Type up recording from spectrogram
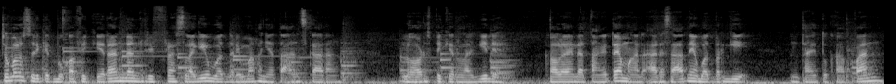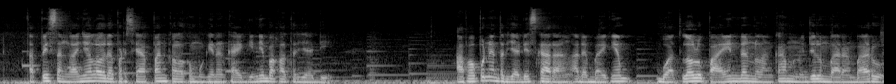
Coba lu sedikit buka pikiran dan refresh lagi buat nerima kenyataan sekarang. Lo harus pikir lagi deh, kalau yang datang itu emang ada saatnya buat pergi. Entah itu kapan, tapi seenggaknya lo udah persiapan kalau kemungkinan kayak gini bakal terjadi. Apa pun yang terjadi sekarang, ada baiknya buat lo lupain dan melangkah menuju lembaran baru.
